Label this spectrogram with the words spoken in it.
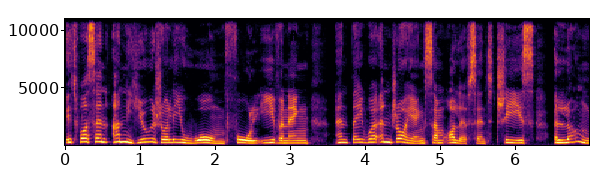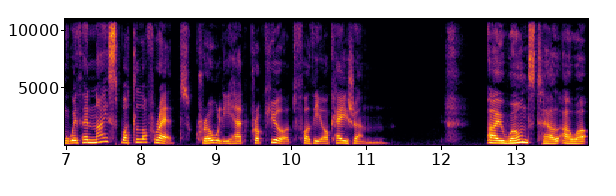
It was an unusually warm fall evening, and they were enjoying some olives and cheese, along with a nice bottle of red Crowley had procured for the occasion. I won't tell our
